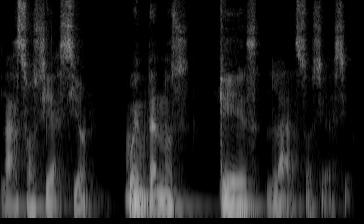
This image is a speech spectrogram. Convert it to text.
la asociación. Cuéntanos qué es la asociación.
